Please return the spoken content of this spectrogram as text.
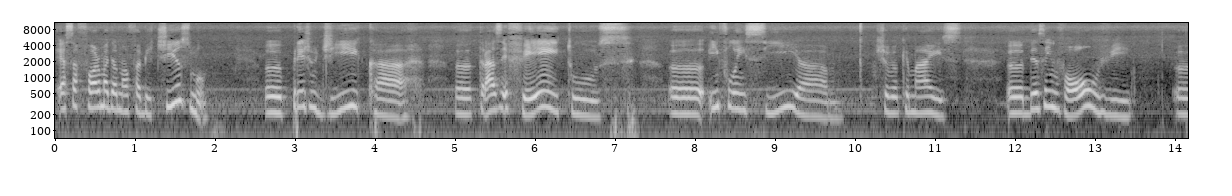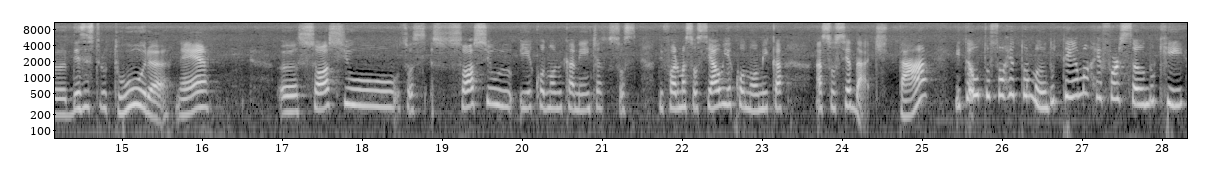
essa forma de analfabetismo uh, prejudica, uh, traz efeitos, influencia, deixa eu ver o que mais, desenvolve, desestrutura, né? Sócio, e economicamente, de forma social e econômica a sociedade, tá? Então, eu estou só retomando o tema, reforçando que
